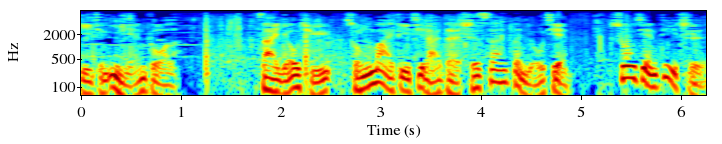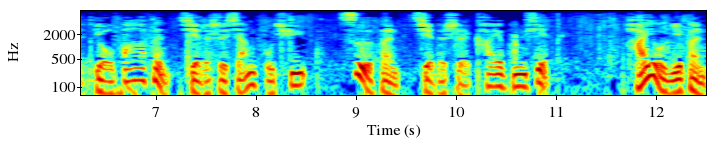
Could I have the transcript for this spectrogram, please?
已经一年多了，在邮局从外地寄来的十三份邮件。收件地址有八份写的是祥符区，四份写的是开封县，还有一份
